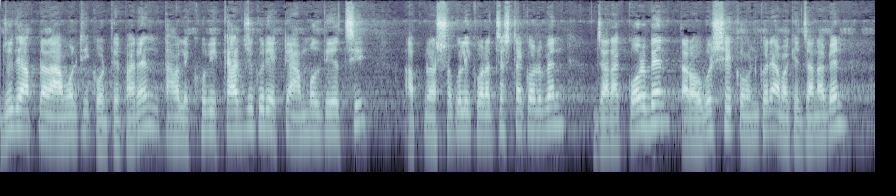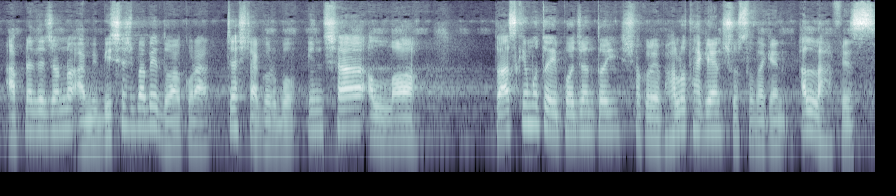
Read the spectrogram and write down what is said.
যদি আপনারা আমলটি করতে পারেন, তাহলে খুবই কার্যকরী একটি আমল দিয়েছি। আপনারা সকলেই করার চেষ্টা করবেন। যারা করবেন, তারা অবশ্যই কমেন্ট করে আমাকে জানাবেন। আপনাদের জন্য আমি বিশেষভাবে দোয়া করার চেষ্টা করব ইনশা আল্লাহ তো আজকের মতো এই পর্যন্তই। সকলে ভালো থাকেন, সুস্থ থাকেন। আল্লাহ হাফিজ।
